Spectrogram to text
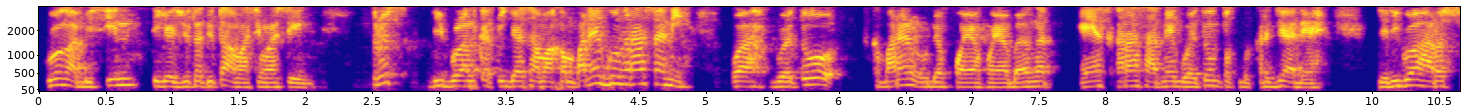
gue ngabisin 3 juta juta masing-masing. Terus di bulan ketiga sama keempatnya gue ngerasa nih, wah gue tuh kemarin udah foya-foya banget. Kayaknya sekarang saatnya gue tuh untuk bekerja deh. Jadi gue harus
